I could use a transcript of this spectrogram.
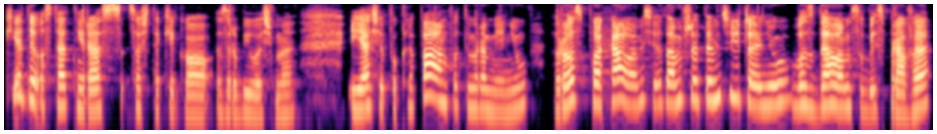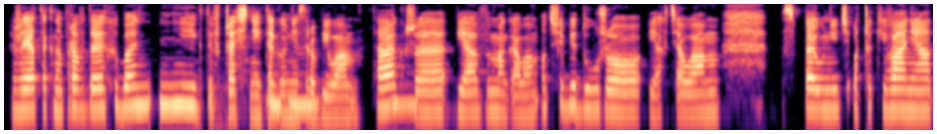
kiedy ostatni raz coś takiego zrobiłyśmy. I ja się poklepałam po tym ramieniu, rozpłakałam się tam przy tym ćwiczeniu, bo zdałam sobie sprawę, że ja tak naprawdę chyba nigdy wcześniej tego mm -hmm. nie mhm. zrobiłam. Tak, mm -hmm. że ja wymagałam od siebie dużo, ja chciałam spełnić oczekiwania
